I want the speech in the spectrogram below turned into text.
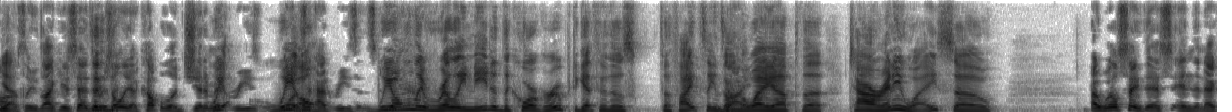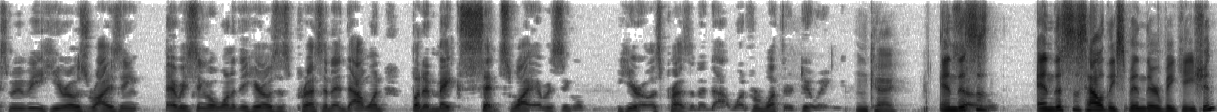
Yeah. Honestly, like you said, The- there's only a couple legitimate we- reasons we ones o- that had reasons. We be there. only really needed the core group to get through those the fight scenes on the way up the tower anyway, so I will say this: in the next movie, Heroes Rising, every single one of the heroes is present in that one, but it makes sense why every single hero is present in that one for what they're doing. okay. And this is and this is how they spend their vacation.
